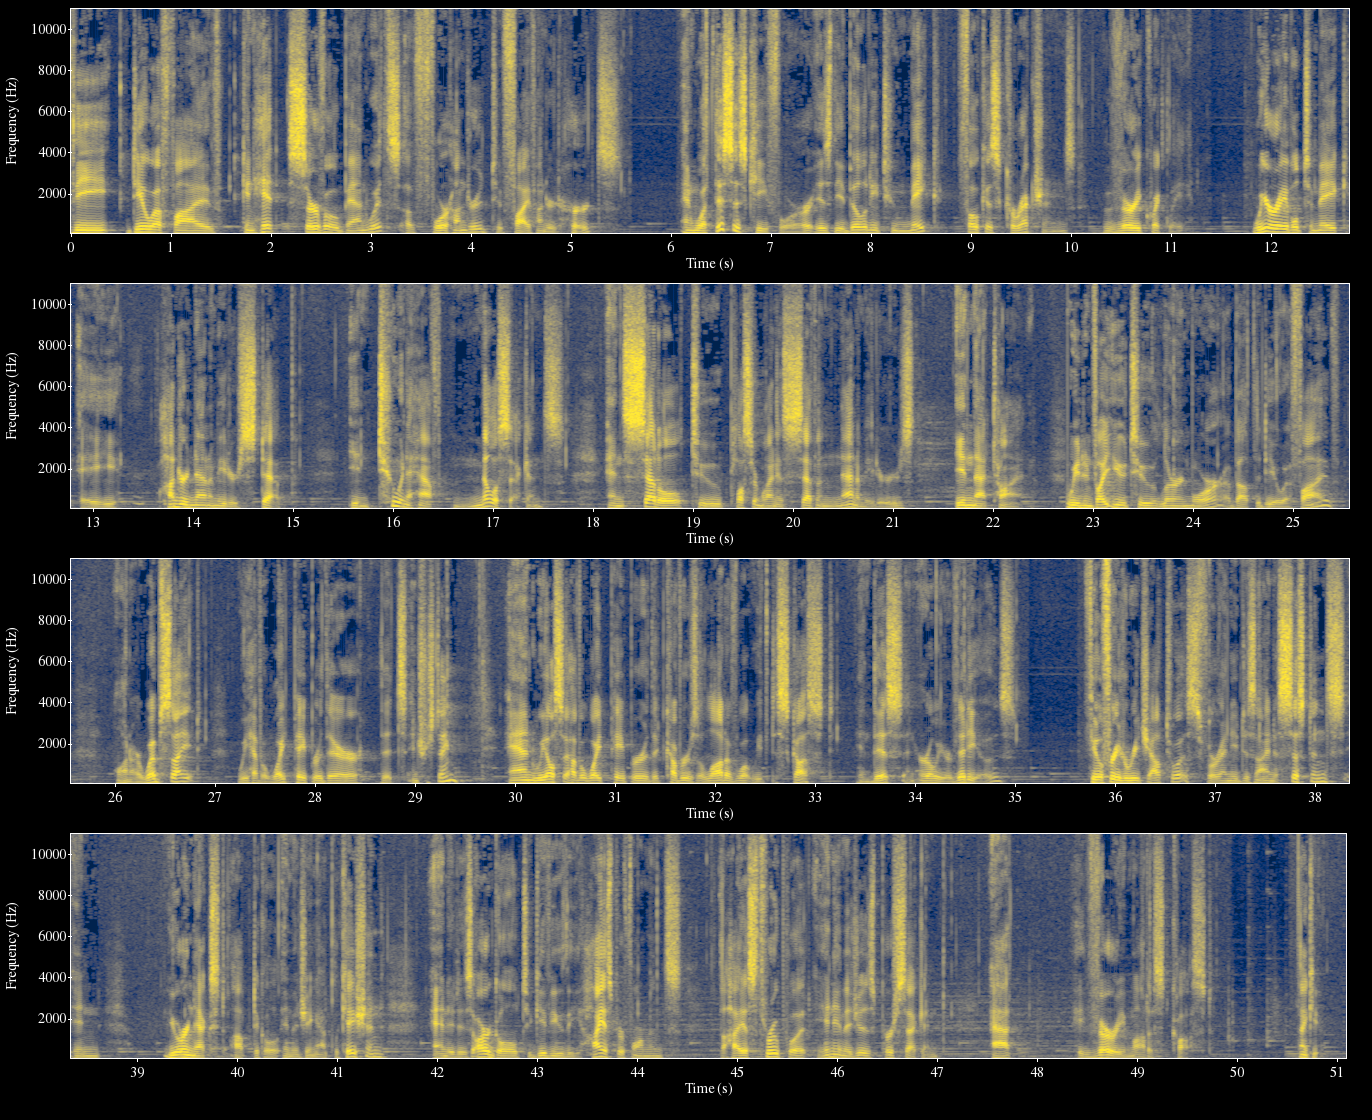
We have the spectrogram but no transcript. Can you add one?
The DOF5 can hit servo bandwidths of 400 to 500 hertz. And what this is key for is the ability to make focus corrections very quickly. We are able to make a 100 nanometer step in two and a half milliseconds and settle to plus or minus seven nanometers in that time. We'd invite you to learn more about the DOF5 on our website. We have a white paper there that's interesting. And we also have a white paper that covers a lot of what we've discussed in this and earlier videos. Feel free to reach out to us for any design assistance in your next optical imaging application. And it is our goal to give you the highest performance, the highest throughput in images per second at a very modest cost. Thank you.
